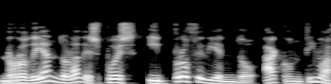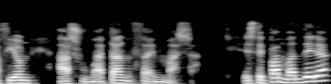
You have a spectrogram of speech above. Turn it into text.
rodeándola después y procediendo a continuación a su matanza en masa. Pan Bandera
